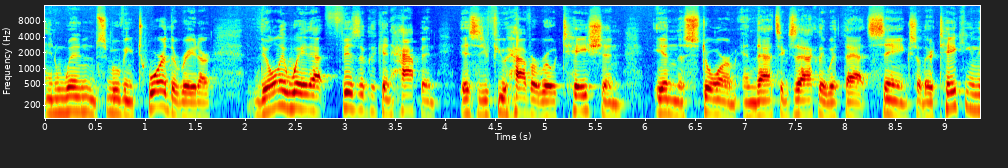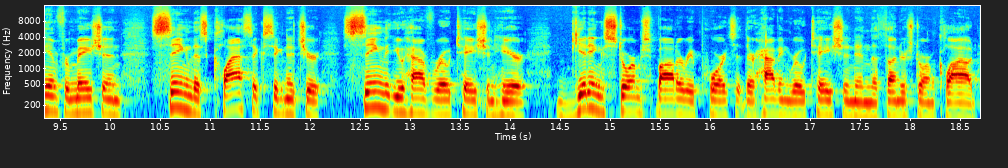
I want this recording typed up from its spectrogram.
and winds moving toward the radar, the only way that physically can happen is if you have a rotation in the storm, and that's exactly what that's seeing. So they're taking the information, seeing this classic signature, seeing that you have rotation here, getting storm spotter reports that they're having rotation in the thunderstorm cloud,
